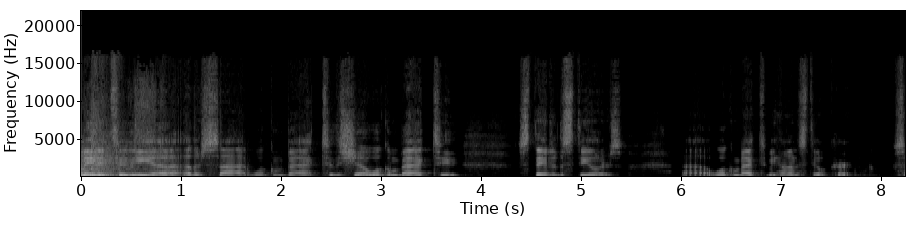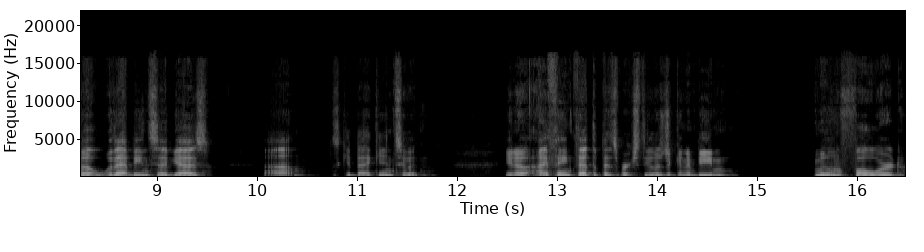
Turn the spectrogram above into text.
Made it to the uh, other side. Welcome back to the show. Welcome back to State of the Steelers. Uh, welcome back to Behind the Steel Curtain. So, with that being said, guys, um, let's get back into it. You know, I think that the Pittsburgh Steelers are going to be moving forward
